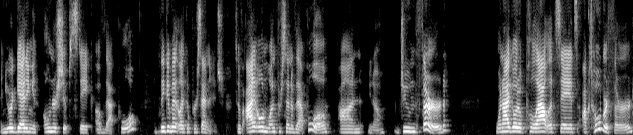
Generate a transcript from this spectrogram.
and you're getting an ownership stake of that pool. Think of it like a percentage. So if i own 1% of that pool on you know June 3rd, when I go to pull out, let's say it's October 3rd,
